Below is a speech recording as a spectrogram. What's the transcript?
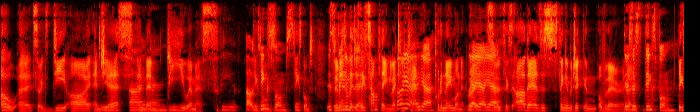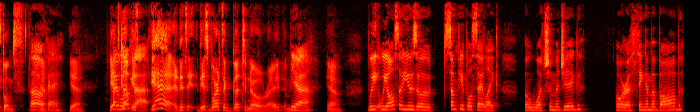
Oh, uh, so it's D I N G S and then B. U M S. B- oh, Dingsbums. Dingsbums. It's So it means thingamajig. It's like something like Oh, you yeah, can't yeah. put a name on it, right? yeah, yeah. yeah. So it's like ah, there's this thingamajig in over there. And There's I- this Dingsbum. Dingsbums. Oh, Yeah. okay. Yeah. Yeah, I it's love good. Yes, that. Yeah, and it's these words are good to know, right? I mean, Yeah. yeah. We we also use a some people say like a whatchamajig or a thingamabob.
